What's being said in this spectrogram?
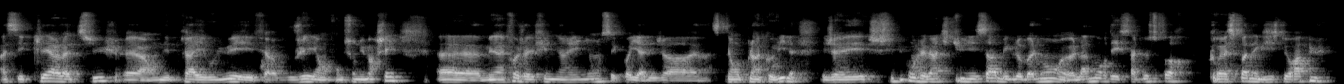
assez claire là-dessus. Euh, on est prêt à évoluer et faire bouger en fonction du marché. Euh, mais la fois, j'avais fait une réunion, c'est quoi, il y a déjà, c'était en plein Covid. J'avais, je sais plus comment j'avais intitulé ça, mais globalement, la mort des salles de sport. Correspa n'existera plus.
